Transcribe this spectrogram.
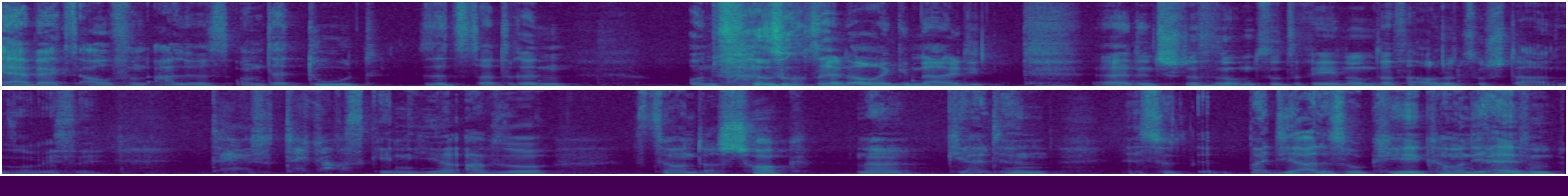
Airbags auf und alles. Und der Dude sitzt da drin und versucht halt original die, äh, den Schlüssel umzudrehen und das Auto zu starten, so mäßig. Denke ich so, Digga, was geht denn hier? Also ist der unter Schock, ne? Geh halt hin. Ist so, bei dir alles okay? Kann man dir helfen?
